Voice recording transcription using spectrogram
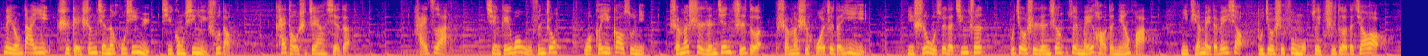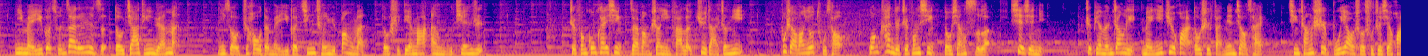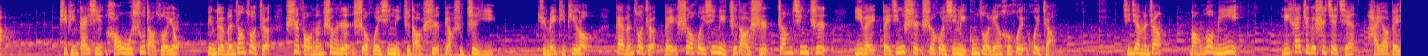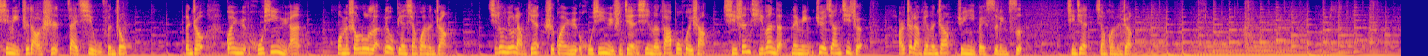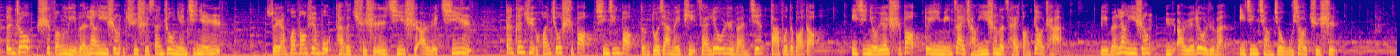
内容大意是给生前的胡鑫宇提供心理疏导。开头是这样写的：“孩子啊，请给我五分钟，我可以告诉你什么是人间值得，什么是活着的意义。你十五岁的青春。”不就是人生最美好的年华？你甜美的微笑，不就是父母最值得的骄傲？你每一个存在的日子都家庭圆满，你走之后的每一个清晨与傍晚都是爹妈暗无天日。这封公开信在网上引发了巨大争议，不少网友吐槽：光看着这封信都想死了。谢谢你，这篇文章里每一句话都是反面教材，请尝试不要说出这些话。批评该信毫无疏导作用。并对文章作者是否能胜任社会心理指导师表示质疑。据媒体披露，该文作者为社会心理指导师张青芝，疑为北京市社会心理工作联合会会长。请见文章：网络民意，离开这个世界前还要被心理指导师再气五分钟。本周关于胡鑫宇案，我们收录了六篇相关文章。其中有两篇是关于胡鑫宇事件新闻发布会上起身提问的那名倔强记者，而这两篇文章均已被四零四。请见相关文章。本周适逢李文亮医生去世三周年纪念日，虽然官方宣布他的去世日期是二月七日，但根据《环球时报》《新京报》等多家媒体在六日晚间发布的报道，以及《纽约时报》对一名在场医生的采访调查，李文亮医生于二月六日晚已经抢救无效去世。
